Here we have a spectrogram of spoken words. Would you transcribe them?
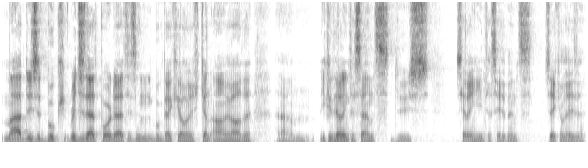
maar dus het boek Rich Dad, Poor Dad is een boek dat ik heel erg kan aanraden. Ehm, ik vind het heel interessant, dus als je erin geïnteresseerd bent, zeker lezen.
